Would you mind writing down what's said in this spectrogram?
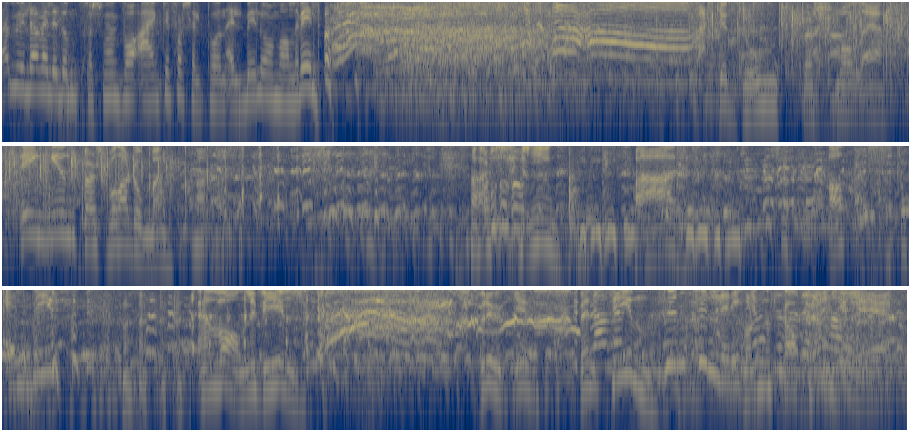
Det er mulig det er veldig dumt spørsmål, men hva er egentlig forskjell på en elbil og en vanlig bil? Det er ikke dumt spørsmål, det. Ingen spørsmål er dumme. Forskjellen er at Elbil. en vanlig bil bruker bensin Hun tuller ikke. når den skal frem.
